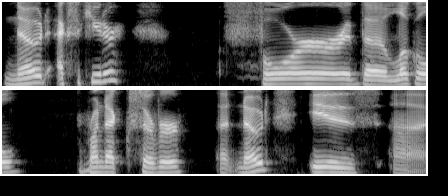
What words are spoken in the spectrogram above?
node executor for the local Rundeck server uh, node is uh,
